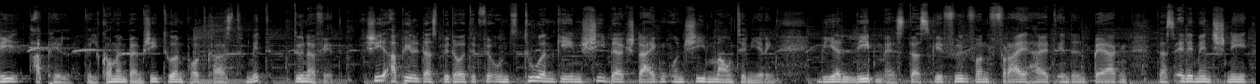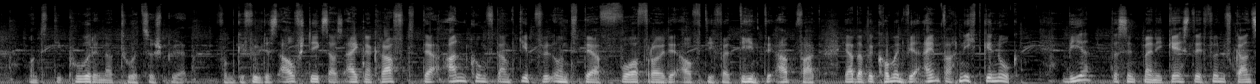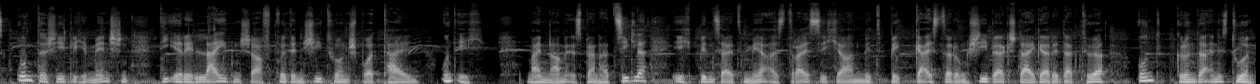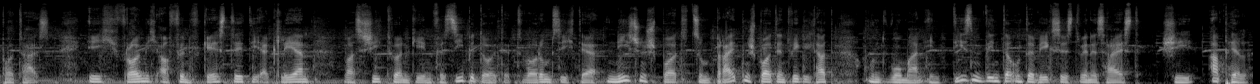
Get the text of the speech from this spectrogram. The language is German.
Ski Uphill. Willkommen beim Skitouren-Podcast mit Dynafit. Ski Uphill, das bedeutet für uns Touren gehen, Skibergsteigen und Skimountaineering. Wir lieben es, das Gefühl von Freiheit in den Bergen, das Element Schnee und die pure Natur zu spüren. Vom Gefühl des Aufstiegs aus eigener Kraft, der Ankunft am Gipfel und der Vorfreude auf die verdiente Abfahrt. Ja, da bekommen wir einfach nicht genug. Wir, das sind meine Gäste, fünf ganz unterschiedliche Menschen, die ihre Leidenschaft für den Skitourensport teilen und ich. Mein Name ist Bernhard Ziegler, ich bin seit mehr als 30 Jahren mit Begeisterung Skibergsteiger, Redakteur und Gründer eines Tourenportals. Ich freue mich auf fünf Gäste, die erklären, was Skitourengehen für sie bedeutet, warum sich der Nischensport zum Breitensport entwickelt hat und wo man in diesem Winter unterwegs ist, wenn es heißt Ski Uphill.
